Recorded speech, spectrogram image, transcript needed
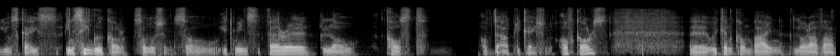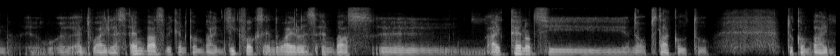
use case in single core solution. So it means very low cost of the application. Of course, uh, we can combine LoRaWAN uh, and wireless MBUS. We can combine Sigfox and wireless MBUS. Uh, I cannot see an obstacle to to combine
